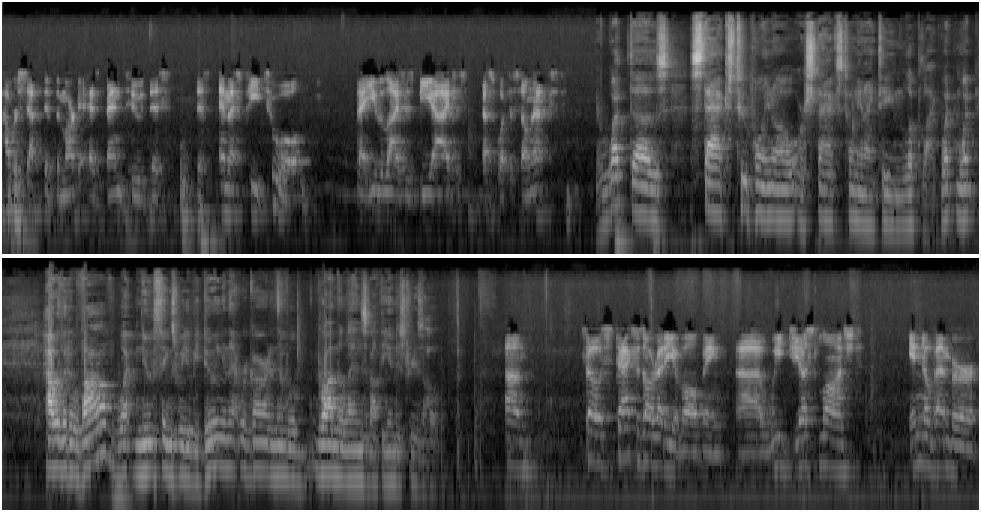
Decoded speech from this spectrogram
how receptive the market has been to this this MSP tool that utilizes BI to that's what to sell next. What does Stacks 2.0 or Stacks 2019 look like? What what how will it evolve? What new things will you be doing in that regard? And then we'll broaden the lens about the industry as a whole. Um, so Stacks is already evolving. Uh, we just launched in November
